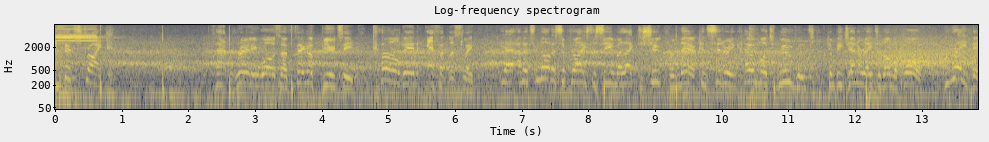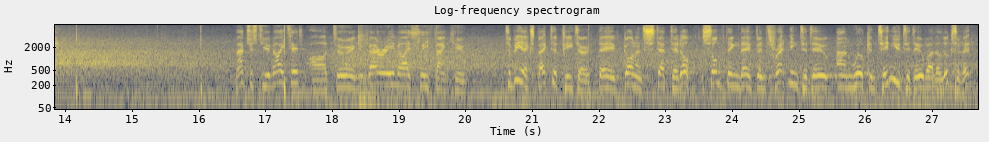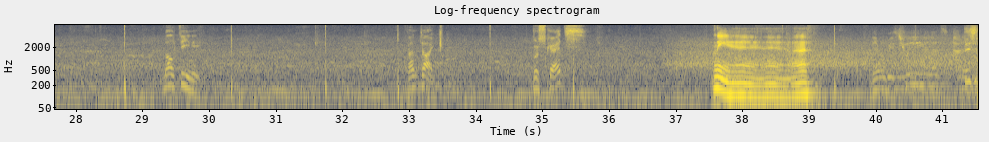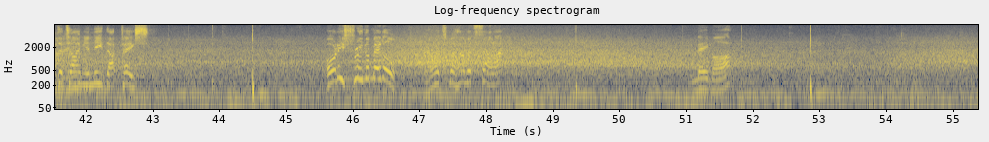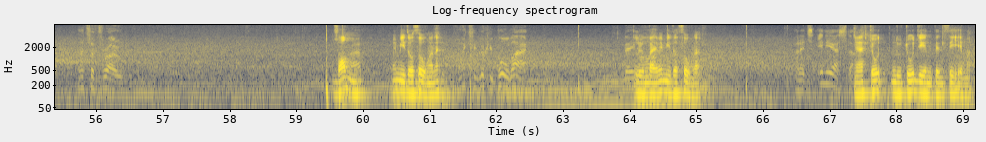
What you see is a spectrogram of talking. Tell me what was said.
Decisive strike. That really was a thing of beauty, curled in effortlessly. Yeah, and it's not a surprise to see him elect to shoot from there, considering how much movement can be generated on the ball. Great hit. Manchester United are doing very nicely, thank you. To be expected, Peter. They've gone and stepped it up, something they've been threatening to do and will continue to do by the looks of it. Maldini. Van Dijk. minutes at This a is the time you need that pace. Oh, and he's through the middle. Now it's Mohamed Salah. Neymar. That's a throw. บอม ไม่มีตัวสูงแล้วนะ Fighting looking ball that. ลืมไป Neymar, ไม่มีตัวสูงแล้ว and it's Iniesta. นะจูดดูจูดยืนเป็น CM อะ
